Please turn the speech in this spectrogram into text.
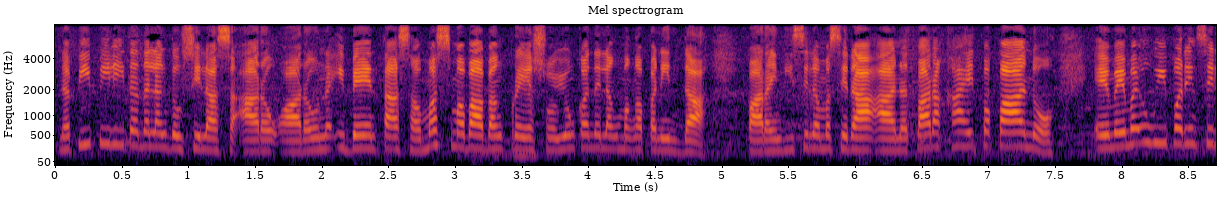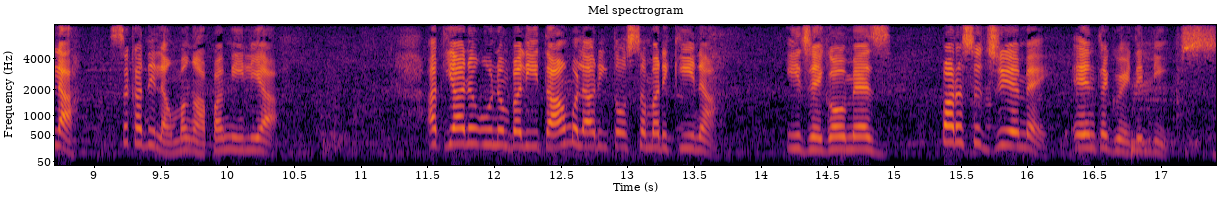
napipilitan na lang daw sila sa araw-araw na ibenta sa mas mababang presyo yung kanilang mga paninda para hindi sila masiraan at para kahit papano, eh may maiuwi pa rin sila sa kanilang mga pamilya. At yan ang unang balita mula rito sa Marikina. EJ Gomez para sa GMA Integrated News.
